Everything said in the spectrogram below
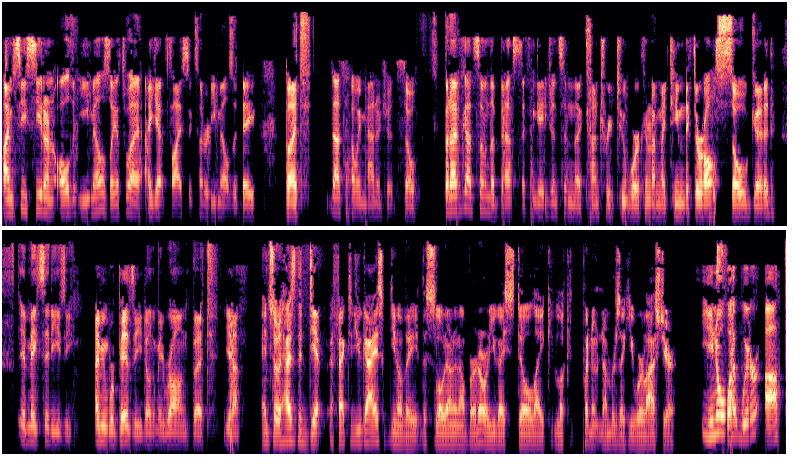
I'm CC'd on all the emails. Like that's why I get five, six hundred emails a day, but that's how we manage it. So, but I've got some of the best, I think, agents in the country too working on my team. Like they're all so good. It makes it easy. I mean, we're busy. Don't get me wrong, but yeah. And so has the dip affected you guys? You know, the the slowdown in Alberta, or are you guys still like look putting out numbers like you were last year? You know what? We're up.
